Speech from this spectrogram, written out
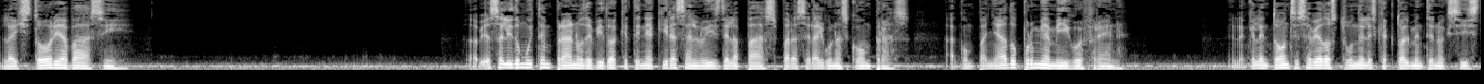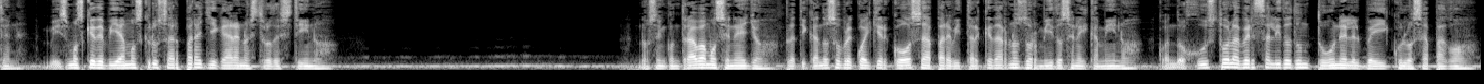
La historia va así. Había salido muy temprano debido a que tenía que ir a San Luis de la Paz para hacer algunas compras, acompañado por mi amigo Efren. En aquel entonces había dos túneles que actualmente no existen, mismos que debíamos cruzar para llegar a nuestro destino. Nos encontrábamos en ello, platicando sobre cualquier cosa para evitar quedarnos dormidos en el camino, cuando justo al haber salido de un túnel el vehículo se apagó.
